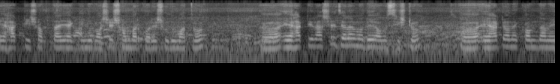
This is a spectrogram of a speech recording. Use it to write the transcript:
এই হাটটি সপ্তাহে একদিনই বসে, সোমবার করে শুধুমাত্র। এই হাটটি রাজশাহী জেলার মধ্যে অবশিষ্ট। এই হাটে অনেক কম দামে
